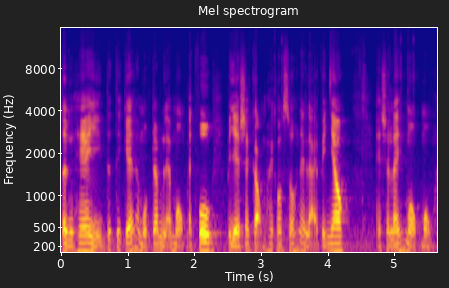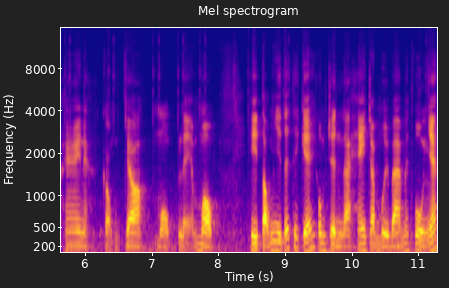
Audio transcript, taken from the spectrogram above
Tầng 2 diện tích thiết kế là 101m2. Bây giờ sẽ cộng hai con số này lại với nhau. Em sẽ lấy 112 nè, cộng cho 101. Thì tổng diện tích thiết kế công trình là 213m2 nhé.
